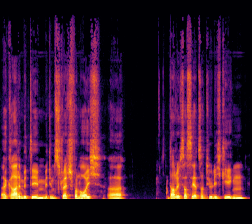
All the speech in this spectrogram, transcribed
Äh, Gerade mit dem, mit dem Stretch von euch. Äh, dadurch, dass ihr jetzt natürlich gegen,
